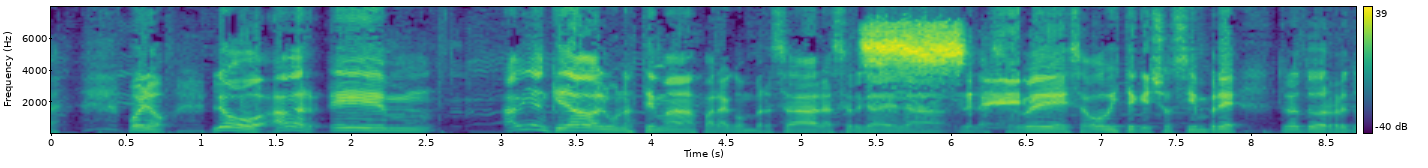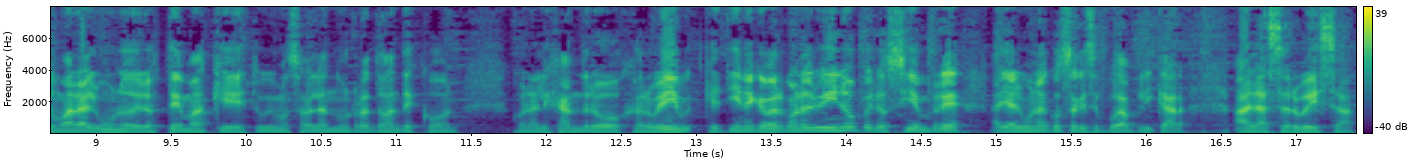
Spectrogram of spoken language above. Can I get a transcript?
bueno, Lobo, a ver, eh, habían quedado algunos temas para conversar acerca de la, de la Sí. cerveza. Vos viste que yo siempre trato de retomar algunos de los temas que estuvimos hablando un rato antes con, con Alejandro Gervin, que tiene que ver con el vino, pero siempre hay alguna cosa que se puede aplicar a la cerveza.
